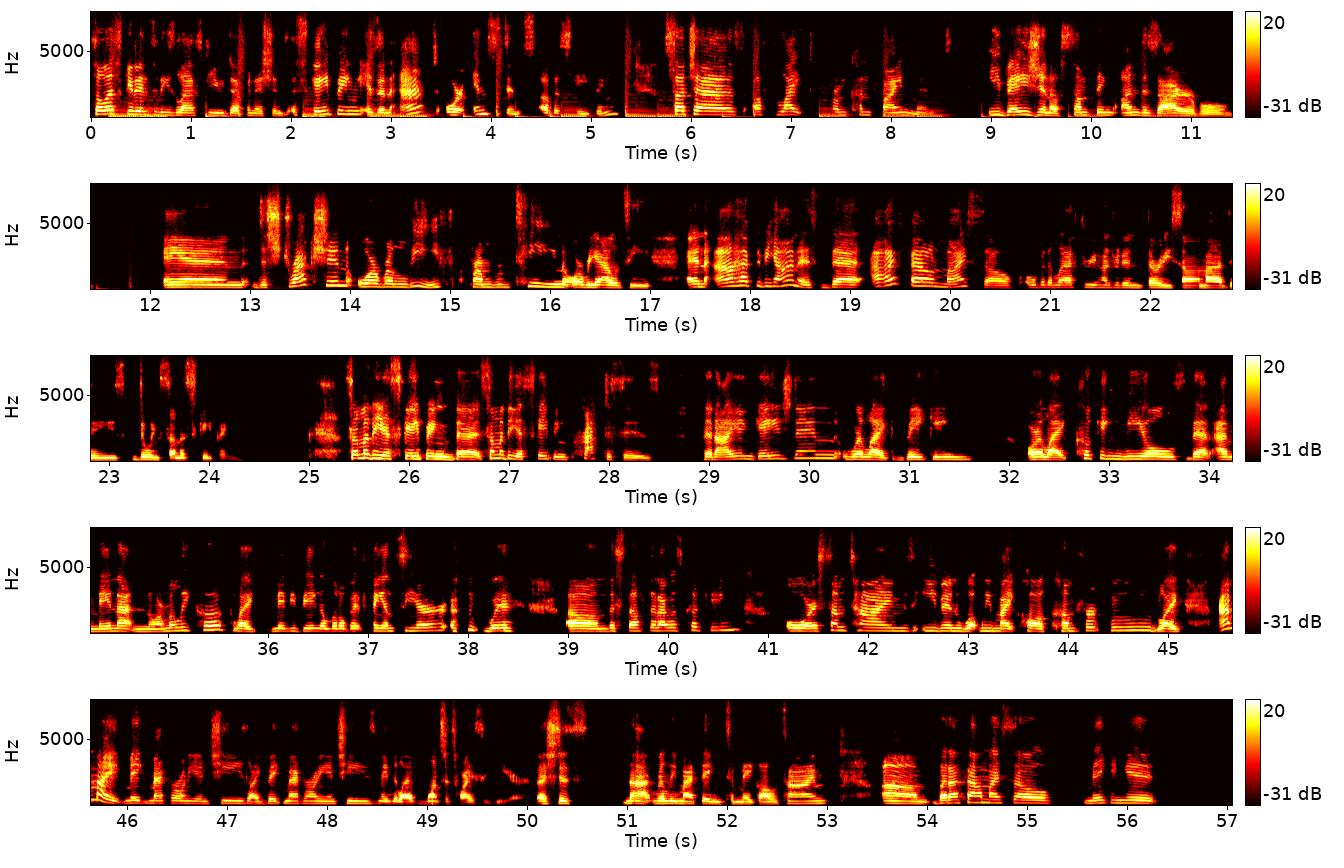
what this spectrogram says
So let's get into these last few definitions. Escaping is an act or instance of escaping, such as a flight from confinement, evasion of something undesirable, and distraction or relief from routine or reality. And I have to be honest that I found myself over the last 330 some odd days doing some escaping. Some of the escaping that some of the escaping practices that I engaged in were like baking or like cooking meals that I may not normally cook, like maybe being a little bit fancier with um, the stuff that I was cooking or sometimes even what we might call comfort food. Like I might make macaroni and cheese, like baked macaroni and cheese, maybe like once or twice a year. That's just not really my thing to make all the time. Um, but I found myself making it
